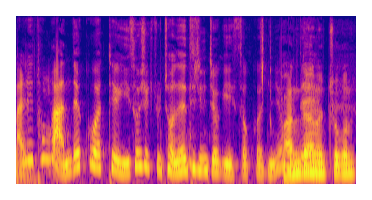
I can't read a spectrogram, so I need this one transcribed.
빨리 통과 안 될 것 같아요. 이 소식 좀 전해드린 적이 있었거든요. 반대하는 쪽은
